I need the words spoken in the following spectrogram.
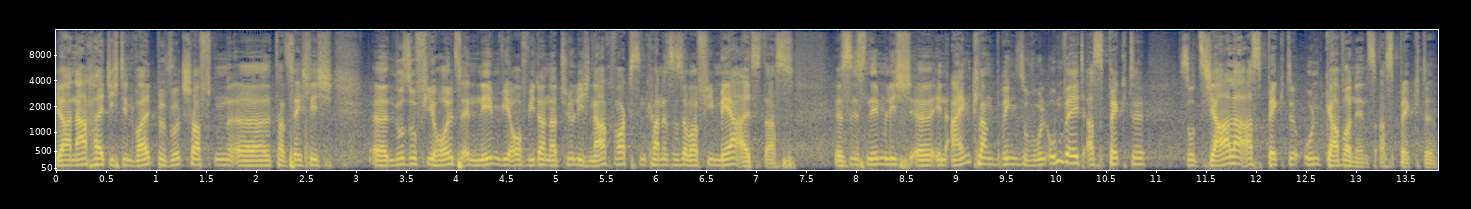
Ja, nachhaltig den Wald bewirtschaften, äh, tatsächlich äh, nur so viel Holz entnehmen, wie auch wieder natürlich nachwachsen kann. Es ist aber viel mehr als das. Es ist nämlich äh, in Einklang bringen sowohl Umweltaspekte, soziale Aspekte und Governance-Aspekte.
